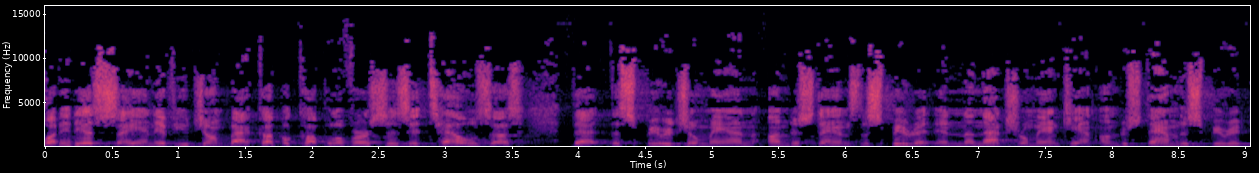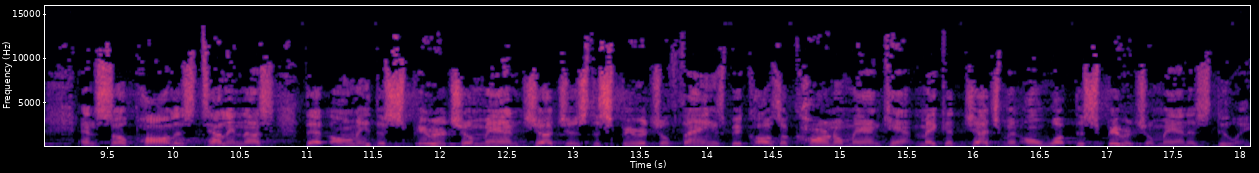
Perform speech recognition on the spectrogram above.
What it is saying, if you jump back up a couple of verses, it tells us that the spiritual man understands the spirit and the natural man can't understand the spirit. And so Paul is telling us that only the spiritual man judges the spiritual things because a carnal man can't make a judgment on what the spiritual man is doing.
